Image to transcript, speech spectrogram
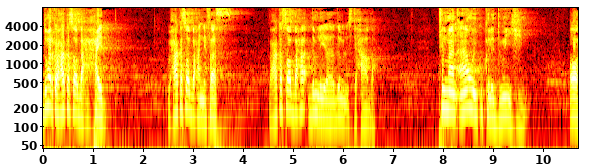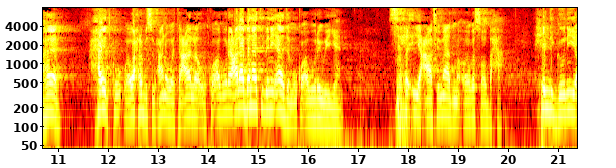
Dumarka waxaa ka soo baxa xayd waxaa ka soo baxa nifaas waxaa ka soo baxa dam la yidhahda dam ulistixaada tilmaan ahaan way ku kala duwan yihiin. Oo hee xaydku waa wax rabbi subxaanahu wa tacaala uu ku abuuray calaa banaati bani aadam uu ku abuuray weeyaan. Sixe iyo caafimaadna ooga soo baxa. Xilli gooniya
